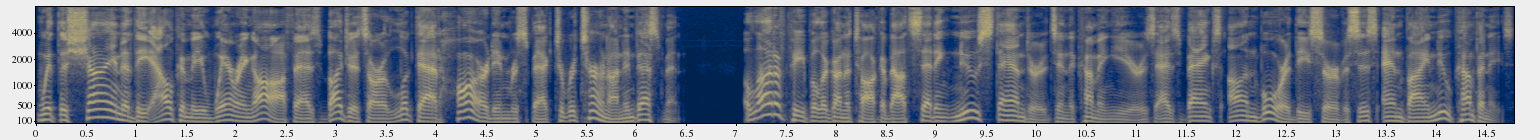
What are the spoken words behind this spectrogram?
with the shine of the alchemy wearing off as budgets are looked at hard in respect to return on investment. A lot of people are going to talk about setting new standards in the coming years as banks onboard these services and buy new companies.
